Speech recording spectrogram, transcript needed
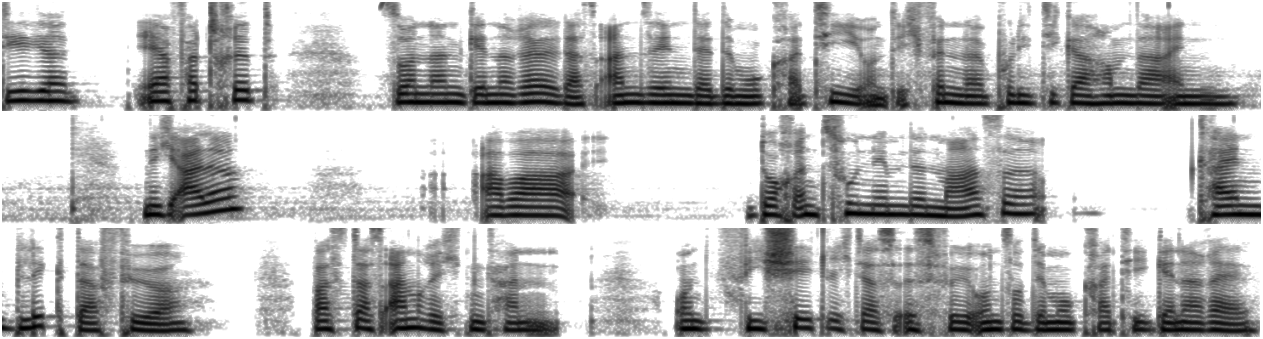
die er vertritt, sondern generell das Ansehen der Demokratie. Und ich finde, Politiker haben da ein, nicht alle, aber doch in zunehmendem Maße keinen Blick dafür, was das anrichten kann und wie schädlich das ist für unsere Demokratie generell.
